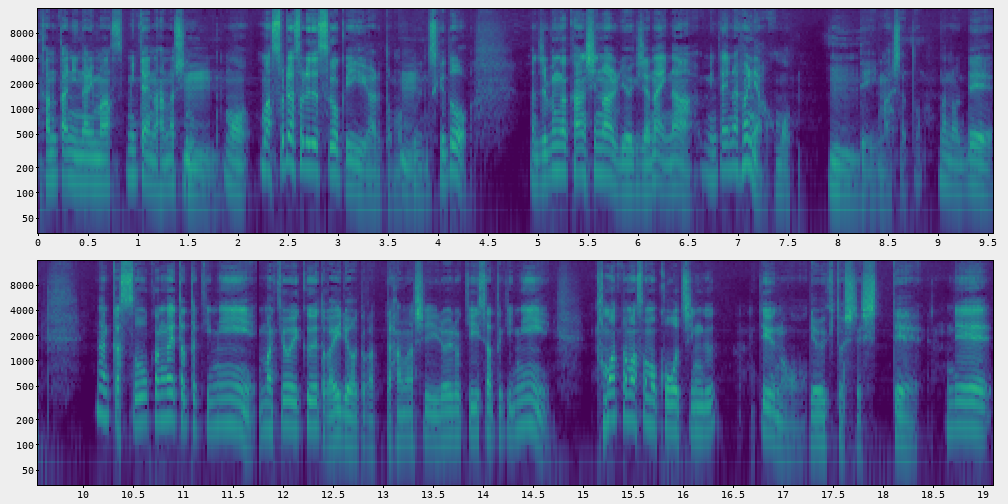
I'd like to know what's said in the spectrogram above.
簡単になりますみたいな話うんも、まあそれはそれですごく意義があると思ってるんですけど、まあ、自分が関心のある領域じゃないな、みたいなふうには思うんっていましたと。なので、なんかそう考えたときに、まあ教育とか医療とかって話いろいろ聞いてたときに、たまたまそのコーチングっていうのを領域として知って、で、やっ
